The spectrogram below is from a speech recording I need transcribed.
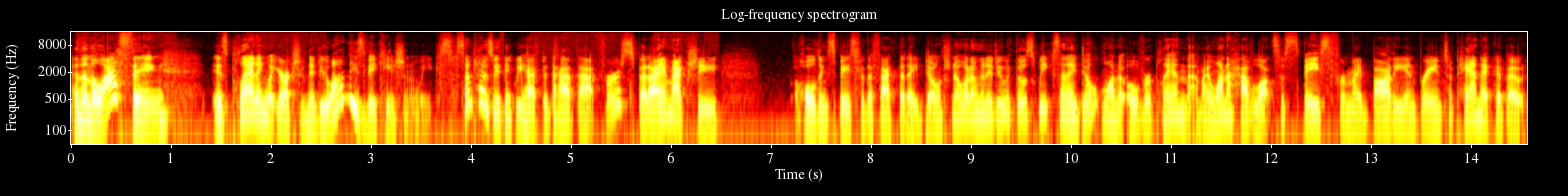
And then the last thing is planning what you're actually going to do on these vacation weeks. Sometimes we think we have to have that first, but I'm actually holding space for the fact that I don't know what I'm going to do with those weeks and I don't want to overplan them. I want to have lots of space for my body and brain to panic about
